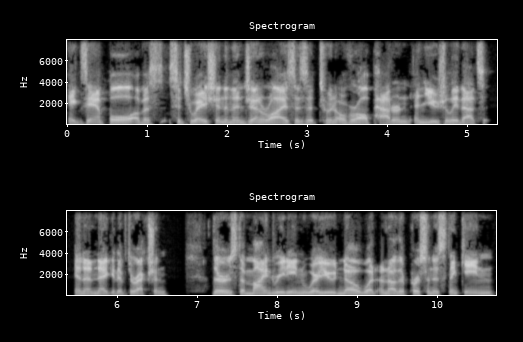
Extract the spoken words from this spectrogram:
example of a situation and then generalizes it to an overall pattern. And usually that's in a negative direction. There's the mind reading where you know what another person is thinking.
